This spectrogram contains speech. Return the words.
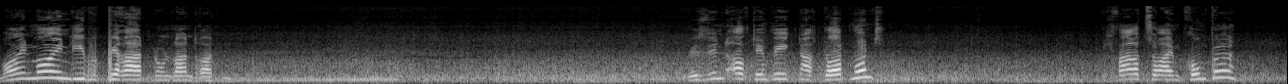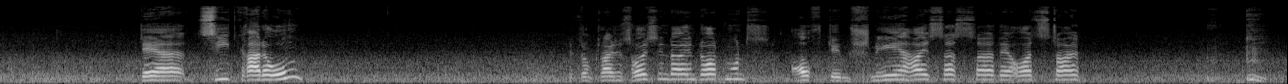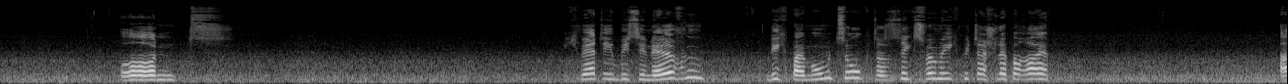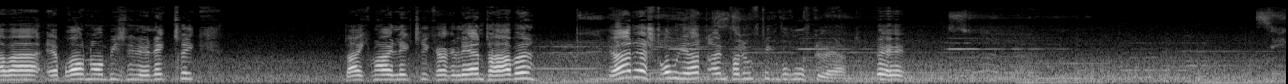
Moin, moin, liebe Piraten und Landratten. Wir sind auf dem Weg nach Dortmund. Ich fahre zu einem Kumpel, der zieht gerade um. So ein kleines Häuschen da in Dortmund. Auf dem Schnee heißt das da, der Ortsteil. Und werde ihm ein bisschen helfen. Nicht beim Umzug, das ist nichts für mich mit der Schlepperei. Aber er braucht noch ein bisschen Elektrik. Da ich mal Elektriker gelernt habe, ja, der Strom hier hat einen vernünftigen Beruf gelernt.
